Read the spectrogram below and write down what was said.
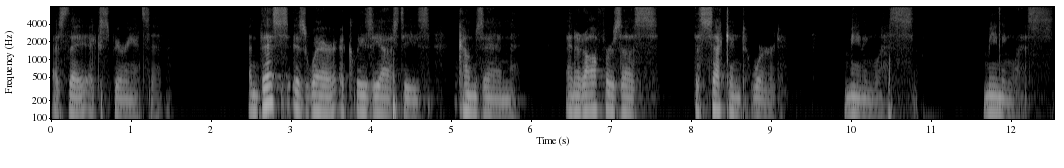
as they experience it. And this is where Ecclesiastes comes in, and it offers us the second word meaningless. Meaningless.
